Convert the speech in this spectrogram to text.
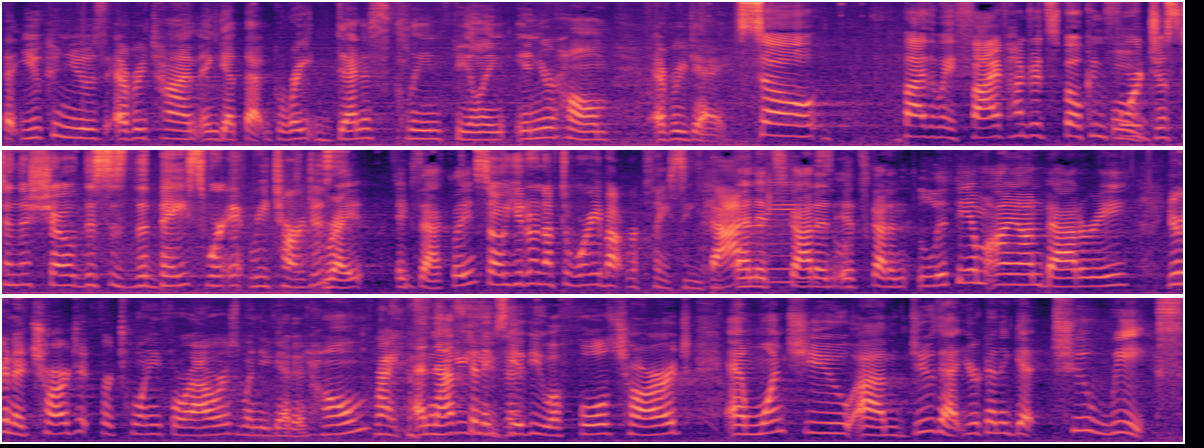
that you can use every time and get that great dentist clean feeling in your home every day. So, by the way, 500 spoken for just in the show. This is the base where it recharges. Mm. Right, exactly. So you don't have to worry about replacing batteries. and it's got an it's got a lithium ion battery. You're going to charge it for 24 hours when you get it home, Right, And that's going to give it. you a full charge. And once you um, do that, you're going to get two weeks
